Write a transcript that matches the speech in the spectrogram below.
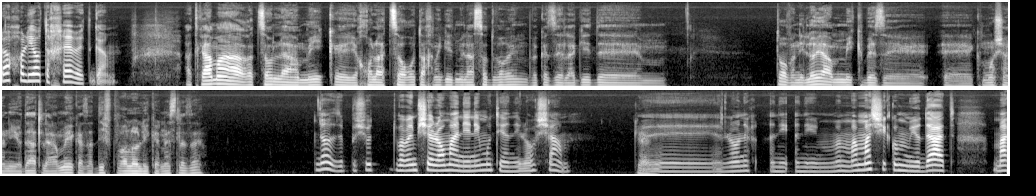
לא יכול להיות אחרת גם. עד כמה הרצון להעמיק אה, יכול לעצור אותך, נגיד, מלעשות דברים, וכזה להגיד, אה, טוב, אני לא אעמיק בזה אה, כמו שאני יודעת להעמיק, אז עדיף כבר לא להיכנס לזה? לא, זה פשוט דברים שלא מעניינים אותי, אני לא שם. כן. אה, אני, לא, אני, אני ממש גם יודעת מה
